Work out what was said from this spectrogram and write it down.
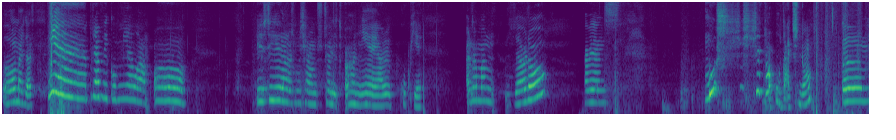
oh my god. Nie, prawie go miałam. O. Jeszcze jeden raz musiałam strzelić. O nie, ale kupię. Ale mam zero, a więc muszę udać, no. Em,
